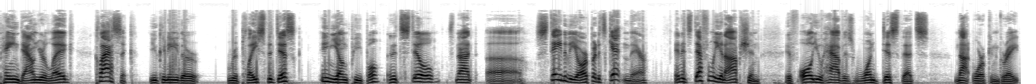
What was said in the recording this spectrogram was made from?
pain down your leg. Classic. You can either replace the disc in young people, and it's still it's not uh, state of the art, but it's getting there, and it's definitely an option if all you have is one disc that's not working great.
